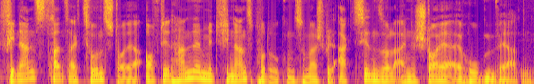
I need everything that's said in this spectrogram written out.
Finanztransaktionssteuer. Auf den Handel mit Finanzprodukten, zum Beispiel Aktien, soll eine Steuer erhoben werden.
